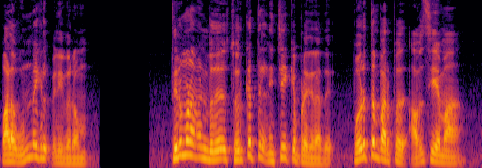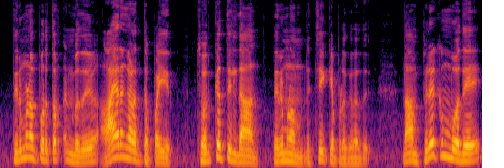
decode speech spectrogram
பல உண்மைகள் வெளிவரும். திருமணம் என்பது சொர்க்கத்தில் நிச்சயிக்கப்படுகிறது. பொருத்தம் பார்ப்பது அவசியமா? திருமண பொருத்தம் என்பது ஆயிரங்காலத்து பயிர். சொர்க்கத்தில்தான் திருமணம் நிச்சயிக்கப்படுகிறது. நாம் பிறக்கும்போதே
